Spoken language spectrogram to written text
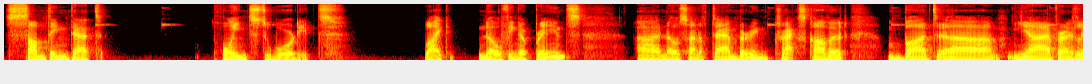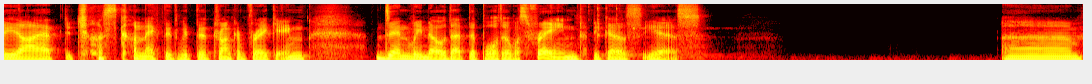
something that points toward it. Like no fingerprints, uh, no sign of tampering, tracks covered. But uh, yeah, apparently I had to just connect it with the drunken breaking. Then we know that the porter was framed because, yes. Um,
